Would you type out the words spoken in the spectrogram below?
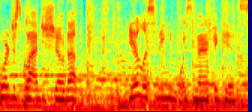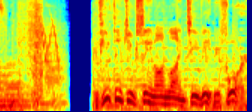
We're just glad you showed up. You're listening to Voice America Kids. If you think you've seen online TV before,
